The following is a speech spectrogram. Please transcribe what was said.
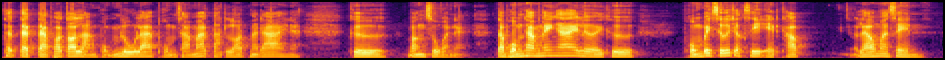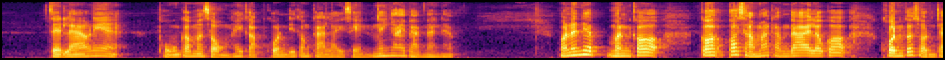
แต่แต่แต่พอตอนหลังผมรู้แล้ว ผมสามารถตัดล็อตมาได้นะ คือบางส่วนน่ยแต่ผมทำง่าย ๆเลยคือ ผมไปซื้อจาก C1 ครับ แล้วมาเซ็น เสร็จแล้วเนี่ย ผมก็มาส่งให้กับคนที่ต้องการลายเซ็นง่าย ๆ แบบนั้นครับ เพราะนั้นเนี่ยมันก็ก็ก็สามารถทำได้แล้วก็คนก็สนใจ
